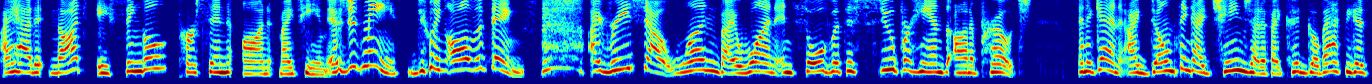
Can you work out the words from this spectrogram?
I had not a single person on my team. It was just me doing all the things. I reached out one by one and sold with a super hands on approach. And again, I don't think I'd change that if I could go back because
